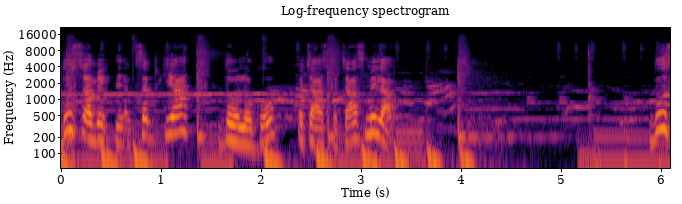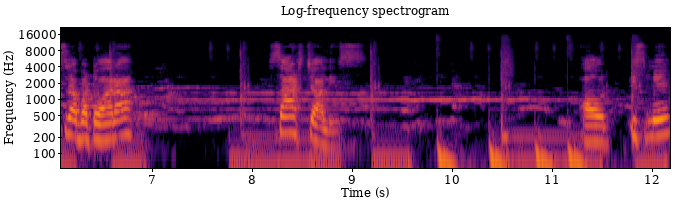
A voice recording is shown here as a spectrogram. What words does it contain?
दूसरा व्यक्ति एक्सेप्ट किया, दोनों को पचास पचास मिला। दूसरा बंटवारा साठ चालीस और इसमें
